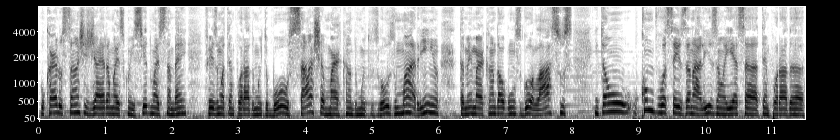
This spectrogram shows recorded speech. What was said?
o Carlos Sanches já era mais conhecido, mas também fez uma temporada muito boa, o Sacha marcando muitos gols, o Marinho também marcando alguns golaços. Então, como vocês analisam aí essa temporada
